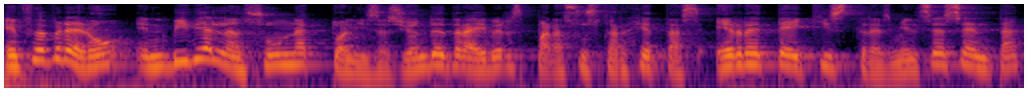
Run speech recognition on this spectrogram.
En febrero, Nvidia lanzó una actualización de drivers para sus tarjetas RTX 3060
